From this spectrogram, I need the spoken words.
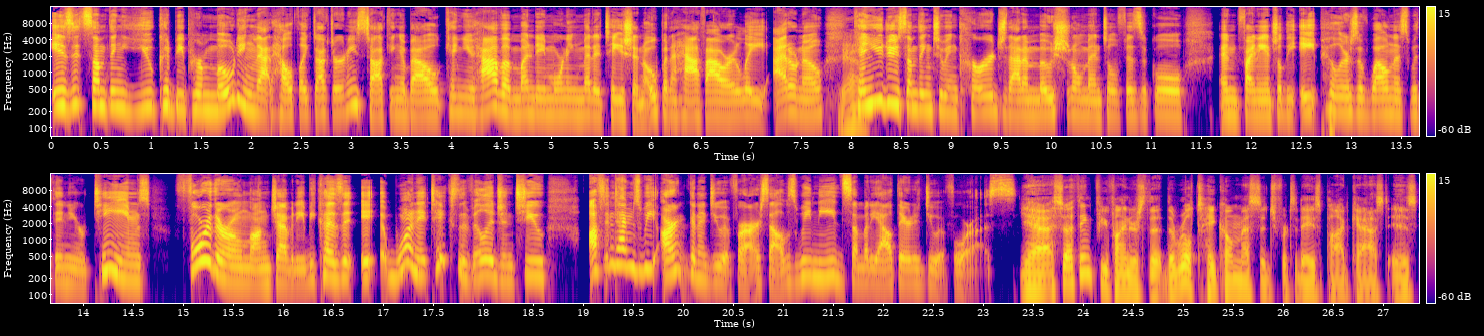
is it something you could be promoting that health, like Dr. Ernie's talking about? Can you have a Monday morning meditation, open a half hour late? I don't know. Yeah. Can you do something to encourage that emotional, mental, physical, and financial, the eight pillars of wellness within your teams for their own longevity? Because it, it one, it takes the village, and two, oftentimes we aren't going to do it for ourselves. We need somebody out there to do it for us. Yeah. So I think viewfinders, the, the real take home message for today's podcast is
